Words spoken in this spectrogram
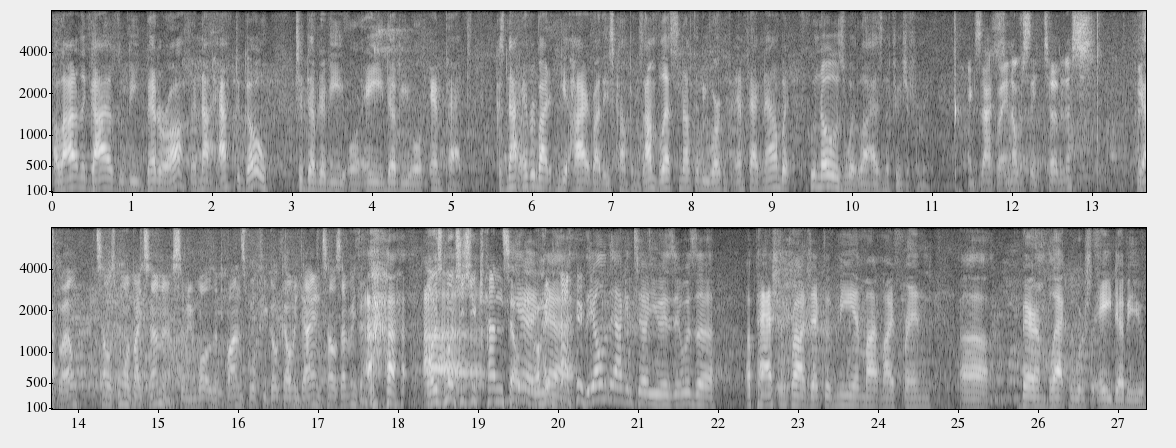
a lot of the guys would be better off and not have to go to WWE or AEW or Impact because not everybody can get hired by these companies. I'm blessed enough to be working for Impact now, but who knows what lies in the future for me. Exactly, and obviously Terminus as Yeah. well. Tell us more about Terminus. I mean, what are the plans? What have you got going down? And tell us everything. or as much as you can tell yeah, me right yeah. now. the only thing I can tell you is it was a, a passion project of me and my, my friend uh, Baron Black, who works for AEW.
